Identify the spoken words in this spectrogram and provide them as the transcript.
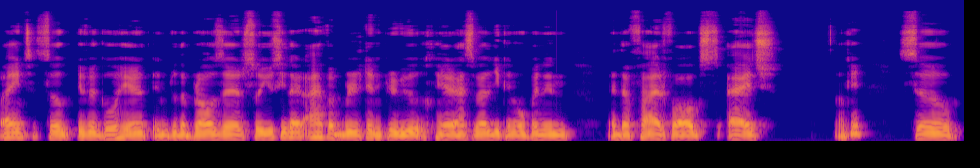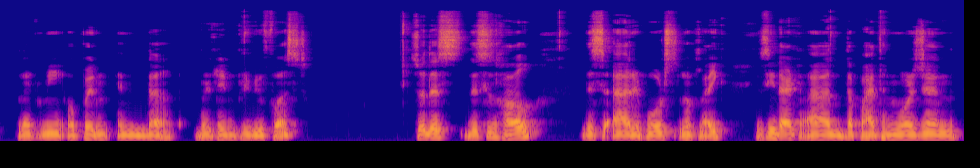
right? So if we go here into the browser so you see that i have a built-in preview here as well. You can open in, in the firefox edge okay? So let me open in the built-in preview first. So this this is how this uh, reports look like. You see that uh, the python version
